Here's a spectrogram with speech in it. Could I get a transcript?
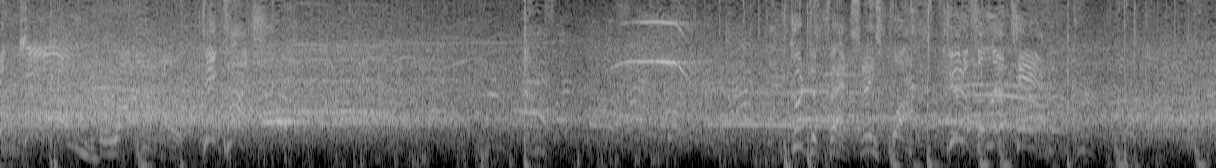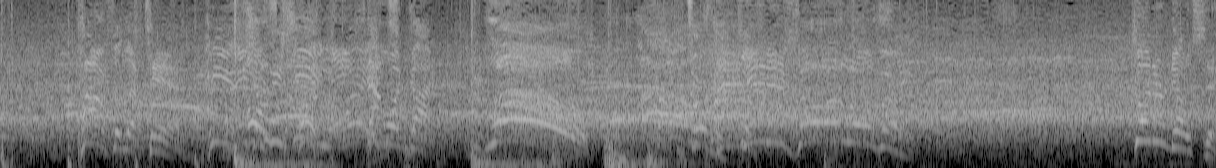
Again! Wow! Big punch. Good defense. Nice block. Beautiful left hand. Powerful left hand. Oh, he's hit. That one got it. Whoa! And it is all over. Gunnar Nelson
